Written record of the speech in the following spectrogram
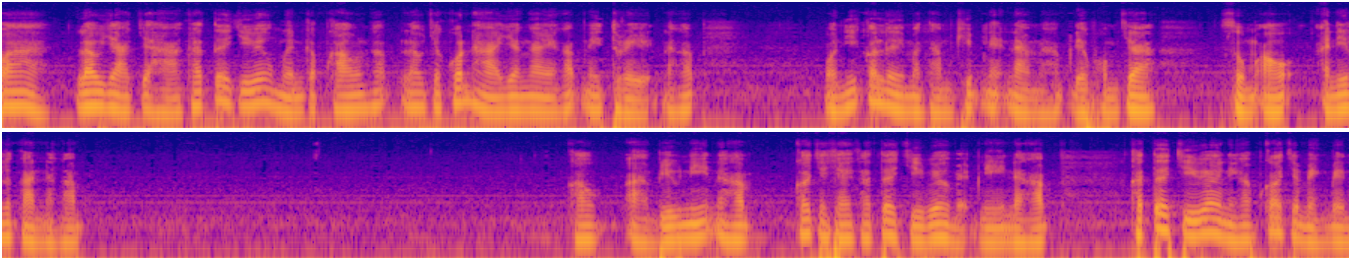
ว่าเราอยากจะหาคัตเตอร์จีเวลเหมือนกับเขานะครับ เราจะค้นหายังไงครับในเทรดนะครับ วันนี้ก็เลยมาทำคลิปแนะนำนะครับ เดี๋ยวผมจะสุ่มเอาอันนี้ล้วกันนะครับเขาอ่าบิลนี้นะครับ ก็จะใช้คัตเตอร์จีเวลแบบนี้นะครับ คัตเตอร์จีเวลนี่ครับก็จะแบ่งเป็น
